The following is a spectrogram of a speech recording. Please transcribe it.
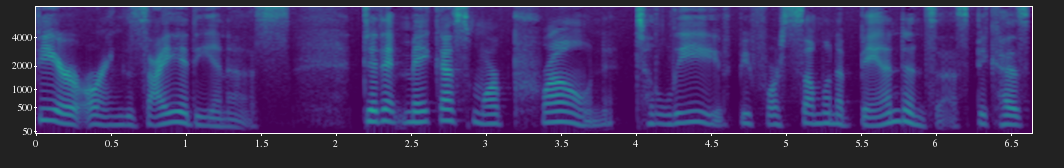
fear or anxiety in us? Did it make us more prone to leave before someone abandons us because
